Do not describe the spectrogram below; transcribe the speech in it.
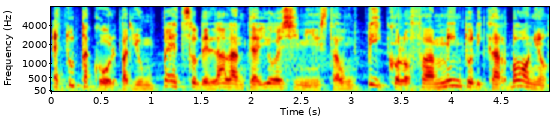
È tutta colpa di un pezzo dell'ala anteriore sinistra, un piccolo frammento di carbonio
